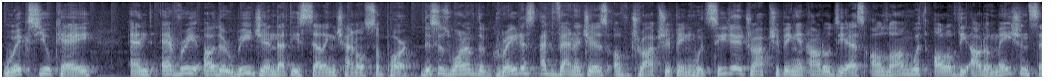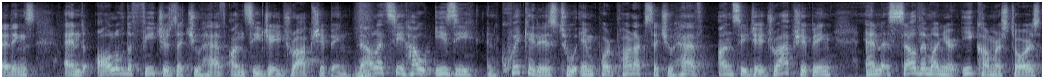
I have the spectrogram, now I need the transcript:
Wix UK, and every other region that these selling channels support. This is one of the greatest advantages of dropshipping with CJ Dropshipping and AutoDS along with all of the automation settings and all of the features that you have on CJ Dropshipping. Now let's see how easy and quick it is to import products that you have on CJ Dropshipping and sell them on your e-commerce stores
